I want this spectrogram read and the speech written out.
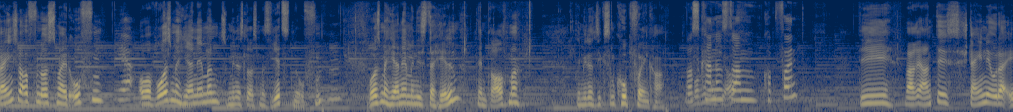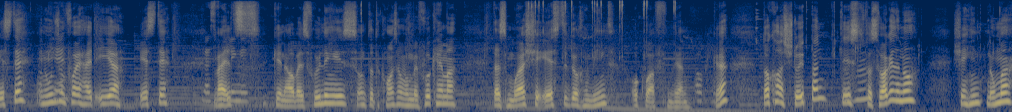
Einschlafen lassen wir halt offen, ja. aber was wir hernehmen, zumindest lassen wir es jetzt noch offen, mhm. was wir hernehmen ist der Helm, den brauchen wir, damit uns nichts am Kopf fallen kann. Was kann uns da am Kopf fallen? Die Variante ist Steine oder Äste, in okay. unserem Fall halt eher Äste, weil es genau, weil's Frühling ist und da kann es einfach mal vorkommen, dass morsche Äste durch den Wind angeworfen werden. Okay. Da kannst du stolpern, das mhm. versorge ich noch, schön hinten rum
